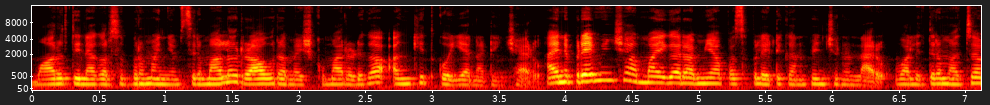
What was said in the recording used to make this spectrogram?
మారుతి నగర్ సుబ్రహ్మణ్యం సినిమాలో రావు రమేష్ కుమారుడిగా అంకిత్ కొయ్య నటించారు. ఆయన ప్రేమించే అమ్మాయిగా రమ్య పసుపులేటి కనిపించనున్నారు. వాళ్ళిద్దరి మధ్య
